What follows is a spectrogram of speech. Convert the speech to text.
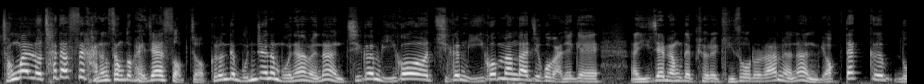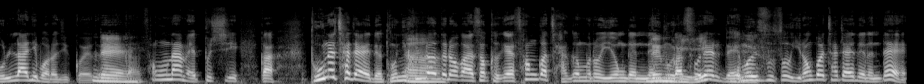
정말로 찾았을 가능성도 배제할 수 없죠. 그런데 문제는 뭐냐면은 지금 이거 지금 이것만 가지고 만약에 이재 명 대표를 기소를 하면은 역대급 논란이 벌어질 거예요. 그러니까 네. 성남 FC 그러니까 돈을 찾아야 돼요. 돈이 아. 흘러 들어가서 그게 선거 자금으로 이용된 뇌 누가 수뢰 뇌물 네. 수수 이런 걸 찾아야 되는데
